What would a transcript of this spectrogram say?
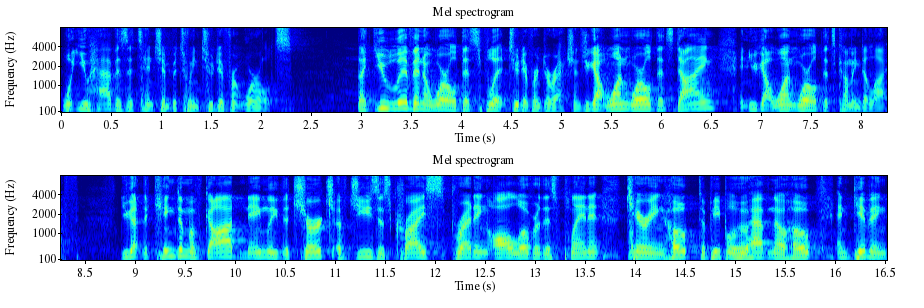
What you have is a tension between two different worlds. Like you live in a world that's split two different directions. You got one world that's dying, and you got one world that's coming to life. You got the kingdom of God, namely the church of Jesus Christ, spreading all over this planet, carrying hope to people who have no hope, and giving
